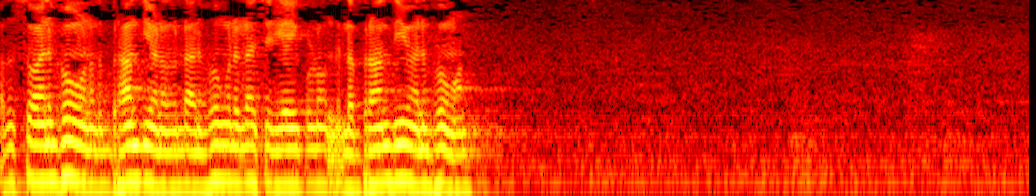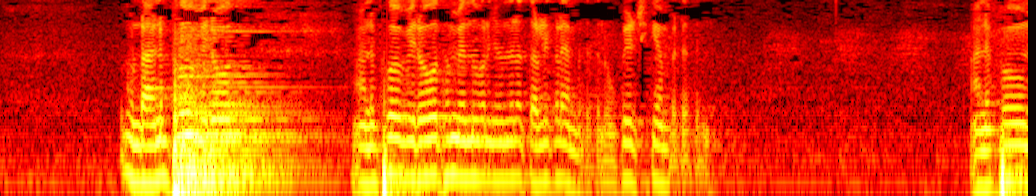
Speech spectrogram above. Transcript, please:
അത് സ്വാനുഭവമാണ് അത് ഭ്രാന്തിയാണ്. അതുകൊണ്ട് അനുഭവങ്ങളെല്ലാം ശരിയായിക്കൊള്ളണമെന്നില്ല. ഭ്രാന്തിയും അനുഭവമാണ്. അതുകൊണ്ട് അനുഭവ വിരോധം അനുഭവ വിരോധം എന്ന് പറഞ്ഞതിനെ തള്ളിക്കളയാൻ പറ്റത്തില്ല ഉപേക്ഷിക്കാൻ പറ്റത്തില്ല. അനുഭവം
